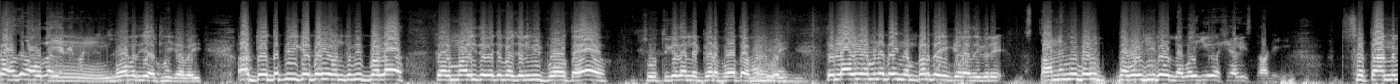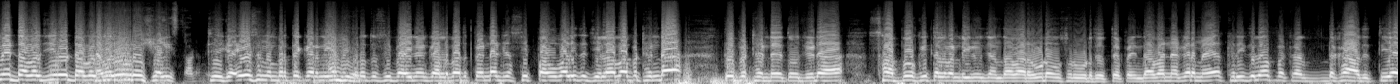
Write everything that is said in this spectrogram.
10 ਦਿਨ ਹੋਰ ਲੱਗ ਜਾਣੇ ਹੂੰ, ਬਹੁਤ ਵਧੀਆ ਠੀਕ ਹੈ ਬਾਈ। ਆ ਦੁੱਧ ਪੀ ਕੇ ਬਾਈ ਉਂਝ ਵੀ ਬੜਾ ਕਰਮ ਵਾਲੀ ਦੇ ਵਿੱਚ ਵਜਨ ਵੀ ਬਹੁਤ ਆ। ਸੋਚ ਕੇ ਤਾਂ ਨਿੱਗਰ ਬਹੁਤ ਆ ਮੈਂ ਹਾਂਜੀ, ਬਾਈ। ਤੇ ਲੈ ਵੀ ਆਪਣੇ ਬਾਈ ਨੰਬਰ ਦੇਈ ਕਰਾਂ ਦੀ ਵੀਰੇ? 97 ਬਾਈ 000046 ਸਟਾਰਟ ਜੀ। 970000 0046 ਠੀਕ ਹੈ ਇਸ ਨੰਬਰ ਤੇ ਕਰਨੀ ਹੈ। ਮਿੱਤਰੋ ਤੁਸੀਂ ਬਾਈ ਨਾਲ ਗੱਲਬਾਤ ਪਿੰਡ ਜੱਸੀ ਪਾਉ ਵਾਲੀ ਤੇ ਜ਼ਿਲ੍ਹਾ ਵਾ ਬਠਿੰਡਾ ਤੇ ਬਠਿੰਡੇ ਤੋਂ ਜਿਹੜਾ ਸਾਬੋ ਕੀ ਤਲਵੰਡੀ ਨੂੰ ਜਾਂਦਾ ਵਾ ਰੋਡ ਉਸ ਰੋਡ ਦੇ ਉੱਤੇ ਪੈਂਦਾ ਵਾ। ਨਗਰ ਮੈਂ ਖਰੀਦ ਲਿਆ ਦਿਖਾ ਦਿੱਤੀ ਹੈ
